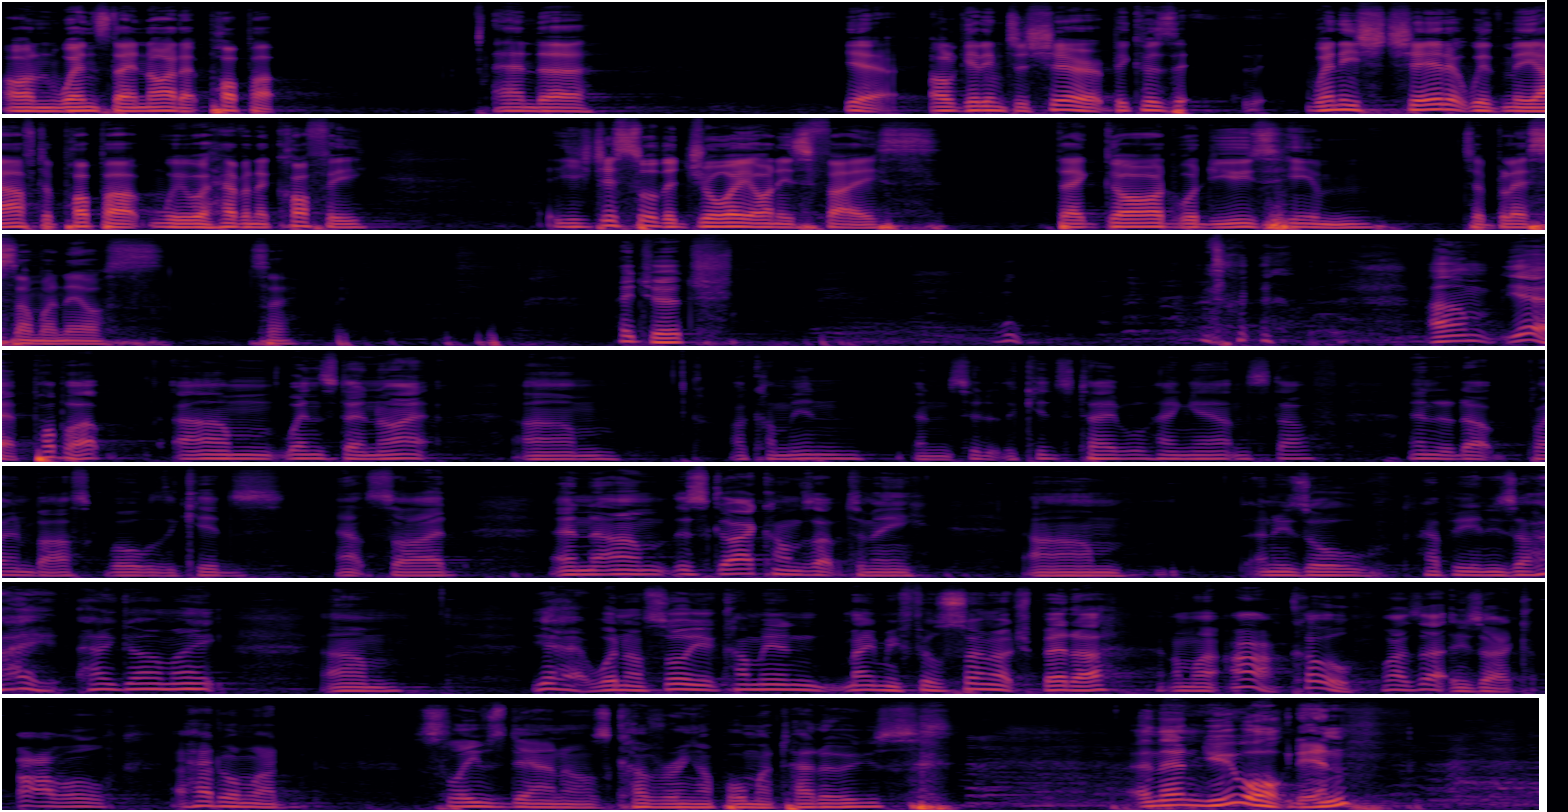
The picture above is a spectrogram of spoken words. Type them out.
on Wednesday night at Pop Up. And uh, yeah, I'll get him to share it because when he shared it with me after Pop Up, we were having a coffee. You just saw the joy on his face that God would use him to bless someone else. So, hey, church. um, yeah, pop up um, Wednesday night. Um, I come in and sit at the kids' table, hang out and stuff. Ended up playing basketball with the kids outside, and um, this guy comes up to me, um, and he's all happy, and he's like, "Hey, how you going, mate?" Um, yeah, when I saw you come in, made me feel so much better. And I'm like, oh, cool. Why's that? he's like, oh, well, I had all my sleeves down. I was covering up all my tattoos. and then you walked in.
